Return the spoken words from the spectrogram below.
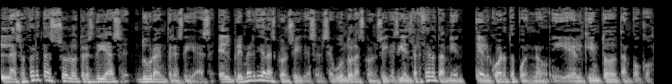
Las ofertas solo tres días duran tres días. El primer día las consigues, el segundo las consigues y el tercero también. El cuarto pues no y el quinto tampoco.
